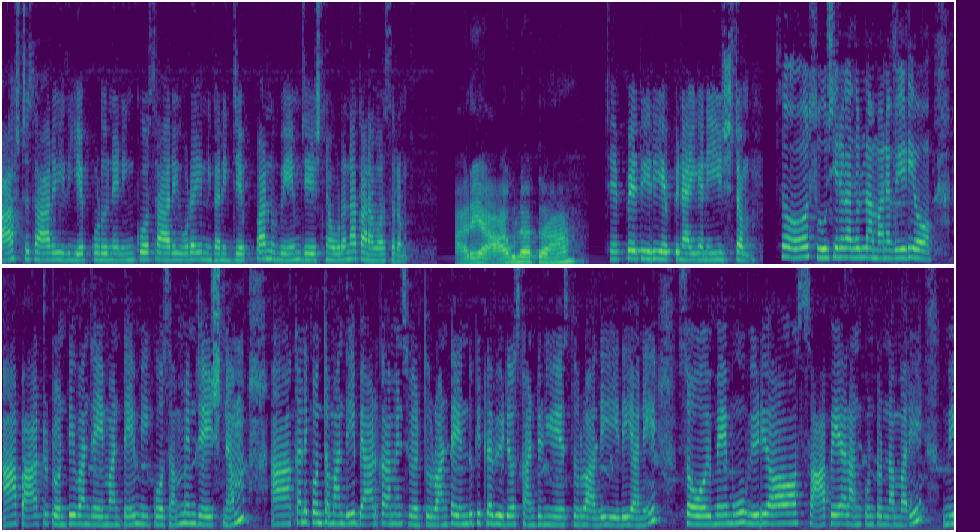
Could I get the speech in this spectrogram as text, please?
లాస్ట్ సారి ఇది ఎప్పుడు నేను ఇంకోసారి కూడా ఇక నీకు చెప్పా నువ్వేం చేసినా కూడా నాకు అనవసరం. అరే ఆగులత చెప్పే తీరి చెప్పిన ఇక నీ ఇష్టం. సో చూసిరు కదుల్లా మన వీడియో. ఆ పార్ట్ ట్వంటీ వన్ చేయమంటే మీకోసం మేము చేసినాం. కానీ కొంతమంది బ్యాడ్ కామెంట్స్ పెడుతున్నారు అంటే ఎందుకు ఇట్లా వీడియోస్ కంటిన్యూ చేస్తారు అది ఇది అని. సో మేము వీడియో ఆపేయాలనుకుంటున్నాం మరి. మీ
